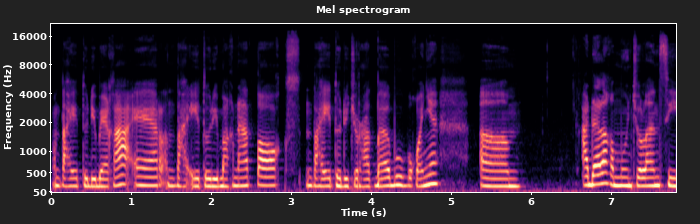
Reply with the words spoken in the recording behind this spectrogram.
Entah itu di BKR, entah itu di Magna Talks, entah itu di Curhat Babu, pokoknya um, adalah kemunculan si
